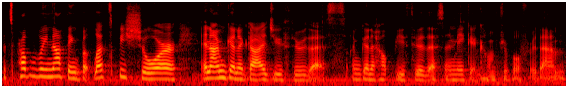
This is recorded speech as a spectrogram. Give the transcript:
it's probably nothing, but let's be sure, and I'm going to guide you through this. I'm going to help you through this and make it comfortable for them.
